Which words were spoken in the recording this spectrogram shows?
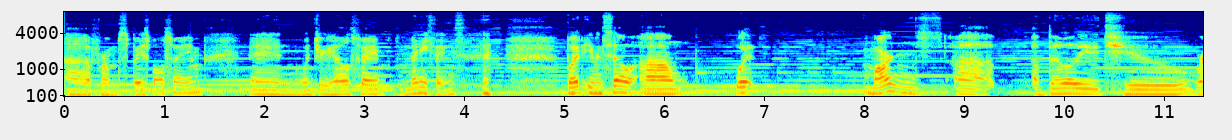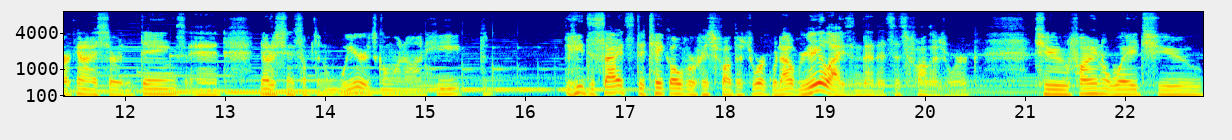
uh, from Spaceballs fame and Tree Hills fame, many things. but even so, um, Martin's uh, ability to recognize certain things and noticing something weird's going on, he he decides to take over his father's work without realizing that it's his father's work, to find a way to,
